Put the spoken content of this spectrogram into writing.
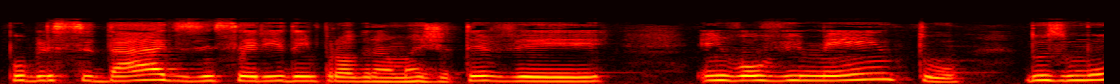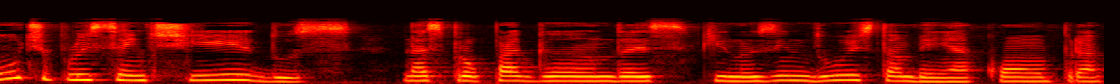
publicidades inseridas em programas de TV, envolvimento dos múltiplos sentidos nas propagandas que nos induz também à compra,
